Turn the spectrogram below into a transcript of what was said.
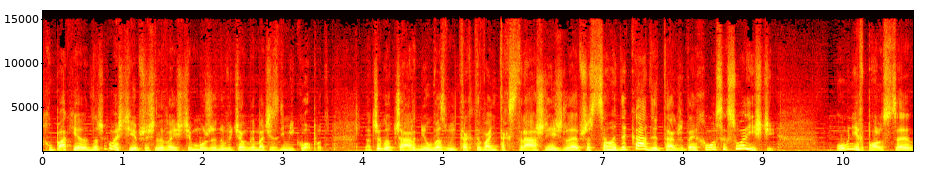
chłopaki, ale dlaczego właściwie prześladowaliście murzynów i ciągle macie z nimi kłopot? Dlaczego czarni u was byli traktowani tak strasznie źle przez całe dekady, tak, że tak homoseksualiści? U mnie w Polsce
